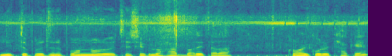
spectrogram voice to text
নিত্য প্রয়োজনীয় পণ্য রয়েছে, সেগুলো হাট হাটবারে তারা ক্রয় করে থাকে।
